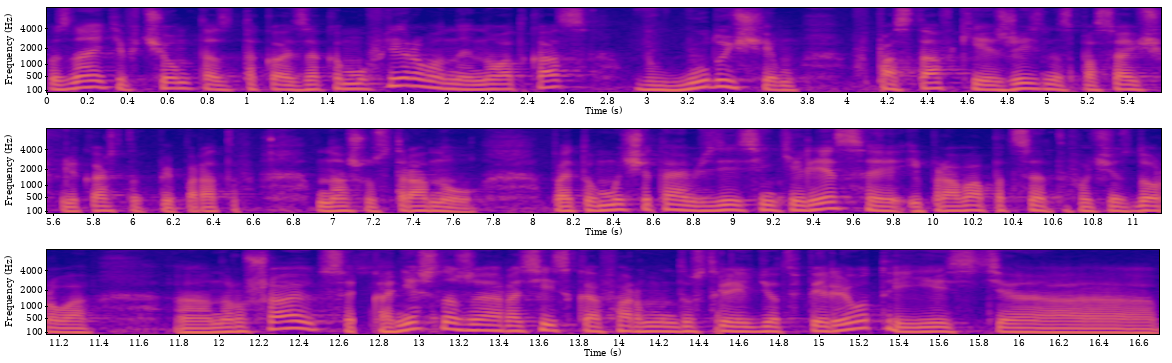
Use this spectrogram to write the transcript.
вы знаете, в чем-то такой закамуфлированный, но отказ в будущем в поставке жизненно спасающих лекарственных препаратов в нашу страну. Поэтому мы считаем, здесь интересы и права пациентов очень здорово э, нарушаются. Конечно же, российская фарминдустрия идет вперед, и есть э,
